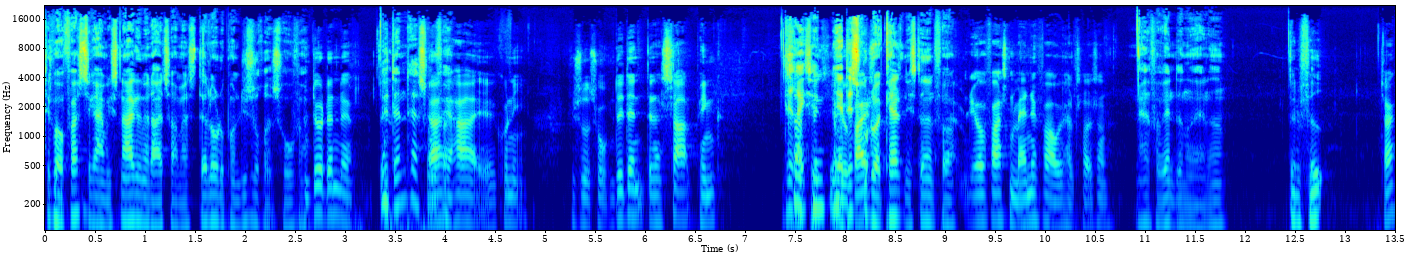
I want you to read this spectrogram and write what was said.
Det var jo første gang, vi snakkede med dig, Thomas. Der lå du på en lyserød sofa. men det var den der. Det er den der Ja, sofa. jeg har øh, kun. Vi sidder sofa. Det er den, den er sart pink. Det er rigtigt. Ja, det Det er skulle du have kaldt den i stedet for. Det var faktisk en mandefarve i 50'erne. Jeg havde forventet noget andet. Den er fed. Tak.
